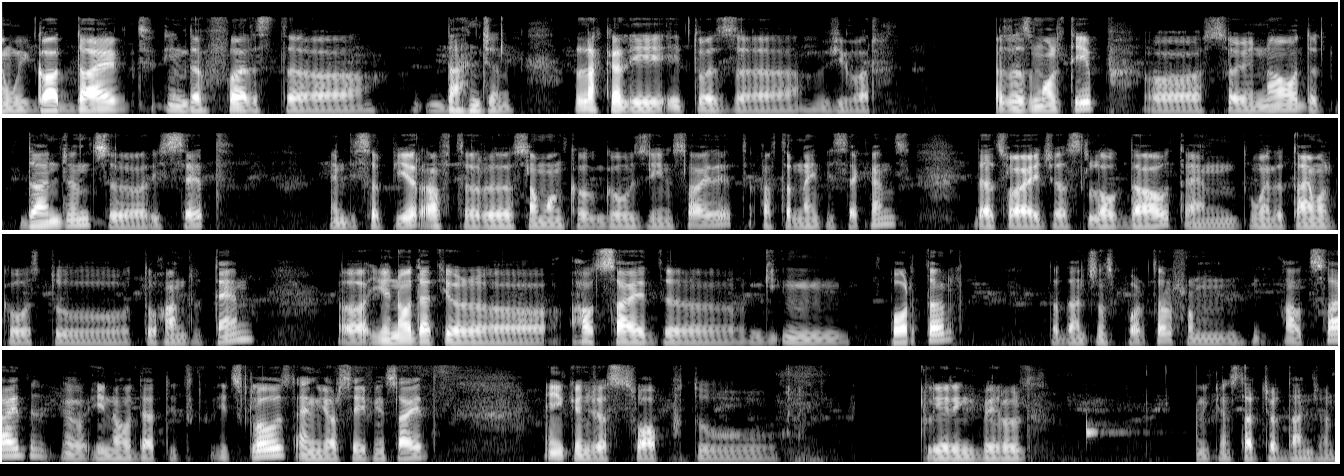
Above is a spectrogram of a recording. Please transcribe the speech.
and we got dived in the first uh, dungeon. Luckily, it was a viewer. As a small tip, uh, so you know the dungeons uh, reset and disappear after uh, someone goes inside it after 90 seconds. That's why I just logged out and when the timer goes to 210, uh, you know that you're uh, outside the mm, portal the dungeons portal from outside you know that it, it's closed and you're safe inside. And you can just swap to clearing build. And you can start your dungeon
